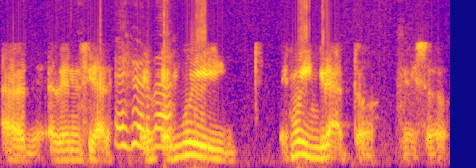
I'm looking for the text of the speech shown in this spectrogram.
a, denunciar. es, muy, es muy ingrato eso.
